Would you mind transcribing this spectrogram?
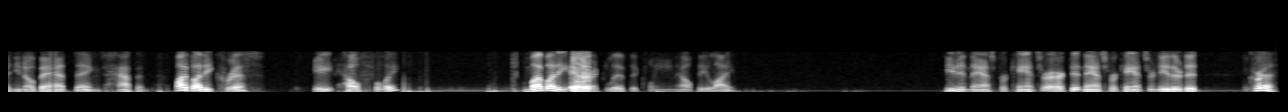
And you know, bad things happen. My buddy Chris ate healthfully. My buddy Eric lived a clean, healthy life. He didn't ask for cancer. Eric didn't ask for cancer. Neither did Chris.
